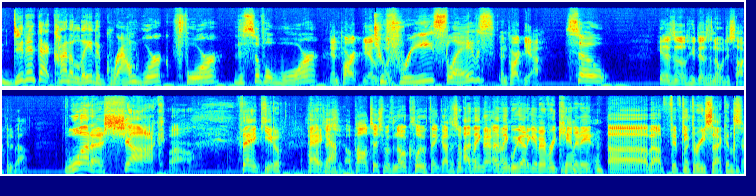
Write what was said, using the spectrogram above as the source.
didn't that kind of lay the groundwork for the Civil War in part, yeah. to one- free slaves? in part, yeah. So He doesn't know. He doesn't know what he's talking about. What a shock! Wow. Thank you. Hey, Yeah. A politician with no clue. Thank God there's something I think like I think we got to give every candidate uh, about 53 seconds.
